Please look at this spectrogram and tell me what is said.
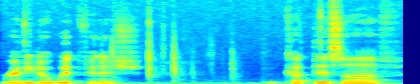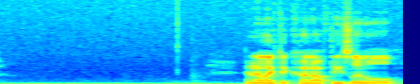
ready to whip finish. Cut this off. And I like to cut off these little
